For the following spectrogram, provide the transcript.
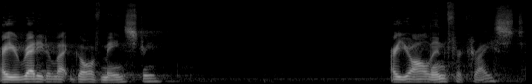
Are you ready to let go of mainstream? Are you all in for Christ?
